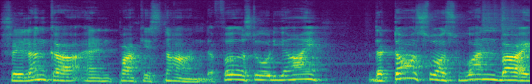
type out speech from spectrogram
Sri Lanka and Pakistan. The first ODI, the toss was won by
